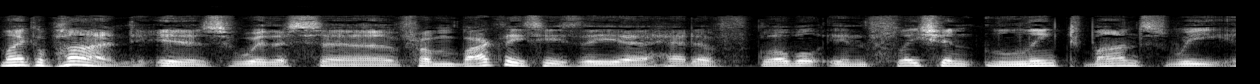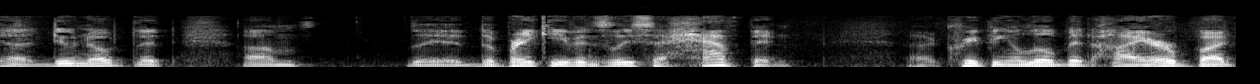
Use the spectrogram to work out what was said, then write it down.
Michael Pond is with us uh, from Barclays. He's the uh, head of global inflation linked bonds. We uh, do note that um, the the break evens, Lisa, have been uh, creeping a little bit higher. But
